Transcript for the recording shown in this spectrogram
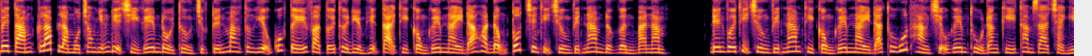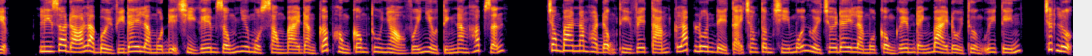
V8 Club là một trong những địa chỉ game đổi thưởng trực tuyến mang thương hiệu quốc tế và tới thời điểm hiện tại thì cổng game này đã hoạt động tốt trên thị trường Việt Nam được gần 3 năm. Đến với thị trường Việt Nam thì cổng game này đã thu hút hàng triệu game thủ đăng ký tham gia trải nghiệm. Lý do đó là bởi vì đây là một địa chỉ game giống như một sòng bài đẳng cấp Hồng Kông thu nhỏ với nhiều tính năng hấp dẫn. Trong 3 năm hoạt động thì V8 Club luôn để tại trong tâm trí mỗi người chơi đây là một cổng game đánh bài đổi thưởng uy tín, chất lượng,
